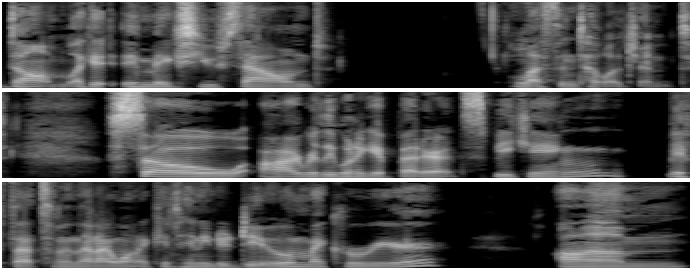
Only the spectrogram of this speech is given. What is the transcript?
dumb. Like it, it makes you sound less intelligent. So I really want to get better at speaking if that's something that I want to continue to do in my career. Um,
